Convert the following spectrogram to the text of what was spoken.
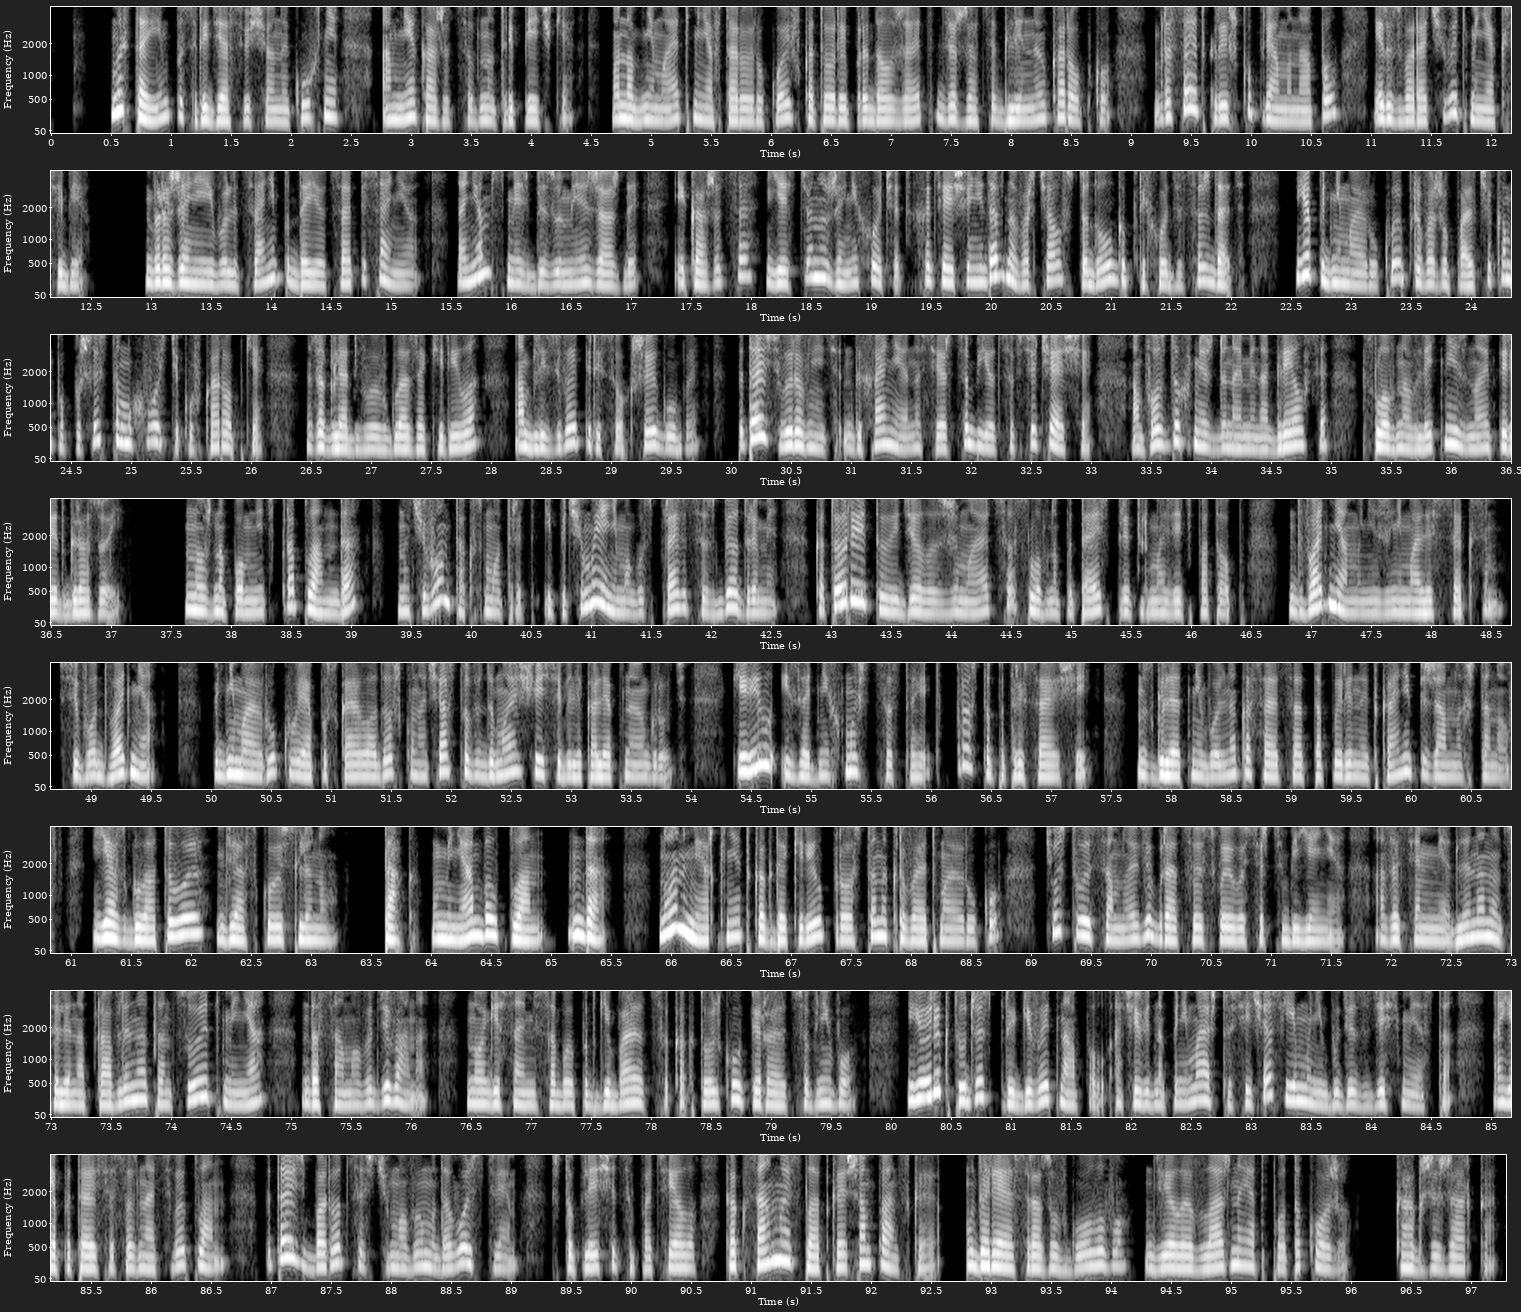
Мы стоим посреди освещенной кухни, а мне кажется, внутри печки. Он обнимает меня второй рукой, в которой продолжает держать длинную коробку, бросает крышку прямо на пол и разворачивает меня к себе. Выражение его лица не поддается описанию. На нем смесь безумия и жажды. И, кажется, есть он уже не хочет, хотя еще недавно ворчал, что долго приходится ждать. Я поднимаю руку и провожу пальчиком по пушистому хвостику в коробке. Заглядываю в глаза Кирилла, облизывая пересохшие губы. Пытаюсь выровнять дыхание, но сердце бьется все чаще, а воздух между нами нагрелся, словно в летний зной перед грозой. Нужно помнить про план, да? Но чего он так смотрит? И почему я не могу справиться с бедрами, которые то и дело сжимаются, словно пытаясь притормозить потоп? Два дня мы не занимались сексом. Всего два дня. Поднимаю руку и опускаю ладошку на часто вздымающуюся великолепную грудь. Кирилл из одних мышц состоит. Просто потрясающий. Взгляд невольно касается оттопыренной ткани пижамных штанов. Я сглатываю вязкую слюну. Так, у меня был план. Да, но он меркнет, когда Кирилл просто накрывает мою руку, чувствует со мной вибрацию своего сердцебиения, а затем медленно, но целенаправленно танцует меня до самого дивана. Ноги сами собой подгибаются, как только упираются в него. Йорик тут же спрыгивает на пол, очевидно понимая, что сейчас ему не будет здесь места. А я пытаюсь осознать свой план. Пытаюсь бороться с чумовым удовольствием, что плещется по телу, как самое сладкое шампанское, ударяя сразу в голову, делая влажной от пота кожу. Как же жарко.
